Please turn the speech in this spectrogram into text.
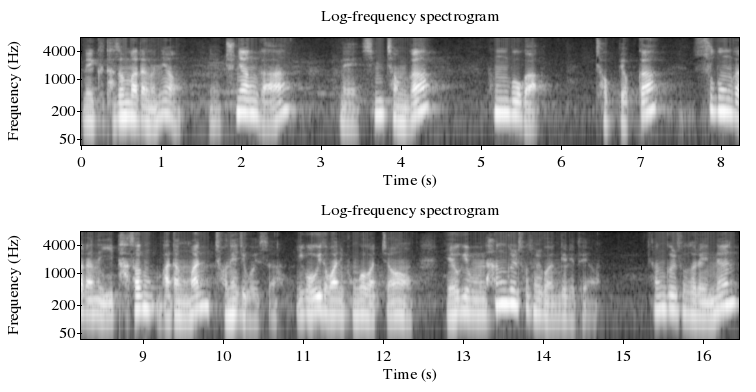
네, 그 다섯 마당은요, 네, 춘향가, 네, 심청가, 흥보가, 적벽가, 수군가라는 이 다섯 마당만 전해지고 있어요. 이거 어디서 많이 본 것 같죠? 예, 여기 보면 한글 소설과 연결이 돼요. 한글 소설에 있는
